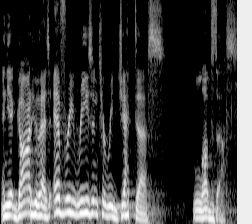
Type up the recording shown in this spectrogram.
And yet, God, who has every reason to reject us, loves us.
